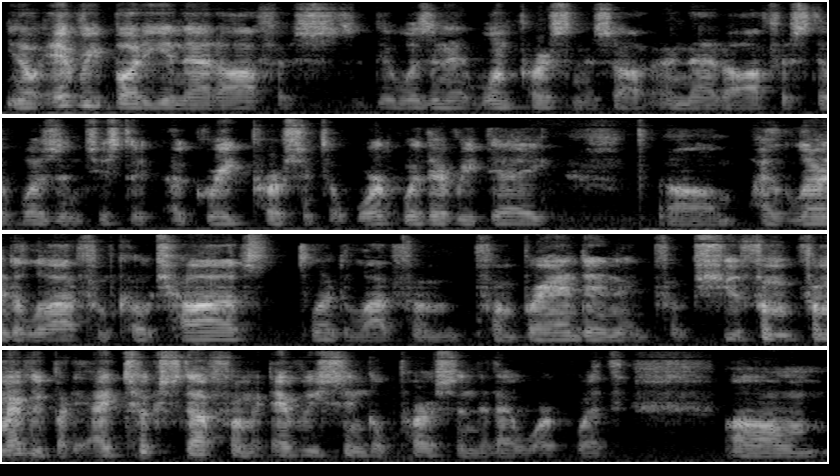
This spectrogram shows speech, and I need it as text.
you know everybody in that office. There wasn't one person in that office that wasn't just a, a great person to work with every day. Um, I learned a lot from Coach Hobbs, learned a lot from from Brandon and from from from everybody. I took stuff from every single person that I work with. Um,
